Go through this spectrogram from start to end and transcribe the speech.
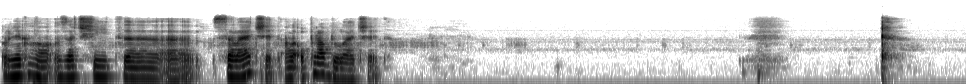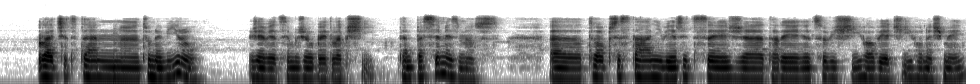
Pro někoho začít eh, eh, se léčit, ale opravdu léčit. Léčit ten, tu nevíru, že věci můžou být lepší. Ten pesimismus, eh, to přestání věřit si, že tady je něco vyššího, většího než my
